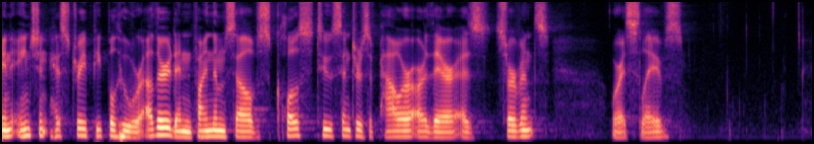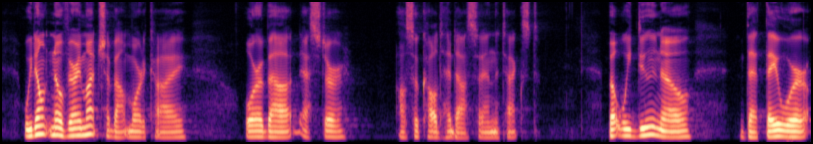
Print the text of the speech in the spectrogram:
in ancient history, people who were othered and find themselves close to centers of power are there as servants or as slaves. We don't know very much about Mordecai or about Esther, also called Hadassah in the text, but we do know that they were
